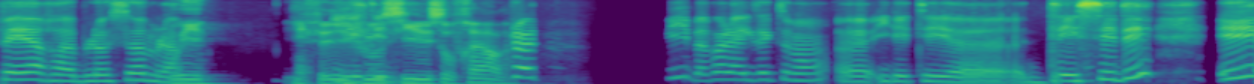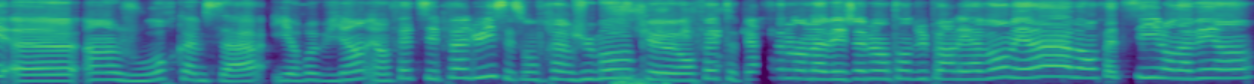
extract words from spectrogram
père Blossom là. Oui. Il, fait, Il il joue était- aussi son frère. Oui, bah voilà, exactement. Euh, il était euh, décédé et euh, un jour, comme ça, il revient et en fait, c'est pas lui, c'est son frère jumeau que en fait personne n'en avait jamais entendu parler avant, mais ah bah en fait si, il en avait un.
